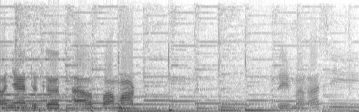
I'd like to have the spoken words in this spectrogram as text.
Patokannya dekat Alfamart. Terima kasih.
